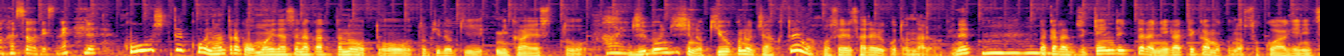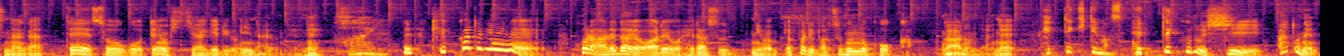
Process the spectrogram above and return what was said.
あまあそうですねでこうしてこうなんとなく思い出せなかったノートを時々見返すと、はい自分自身の記憶の弱点が補正されることになるわけね。うんうんだから受験で言ったら苦手科目の底上げにつながって総合点を引き上げるようになるんだよね。はいで結果的にねほらあれだよあれを減らすにはやっぱり抜群の効果があるんだよね。減ってきてますか？減ってくるしあとね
